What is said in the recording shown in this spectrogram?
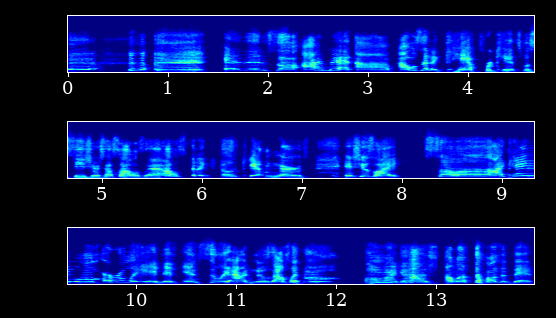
and then so I'm at um I was at a camp for kids with seizures. That's what I was at. I was at a, a camp nurse, and she was like, "So uh, I came home early," and then instantly I knew. I was like. Oh my gosh, I left her on the bed.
